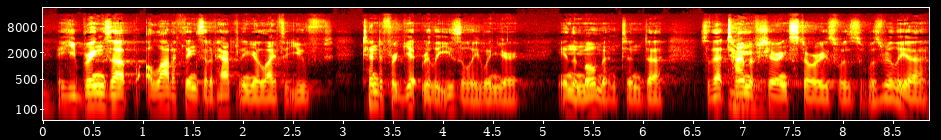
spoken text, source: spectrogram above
mm-hmm. He brings up a lot of things that have happened in your life that you tend to forget really easily when you're in the moment. And uh, so that time of sharing stories was, was really a,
